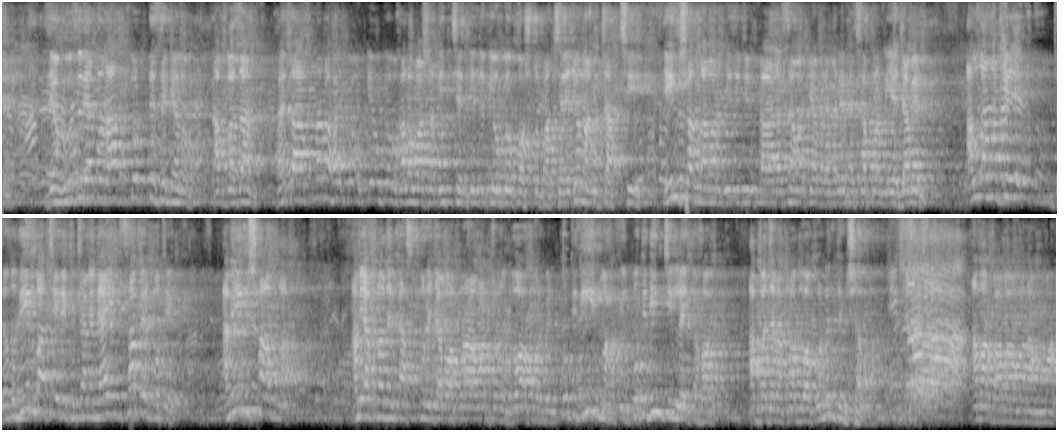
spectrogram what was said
যে হুজুর এত রাত করতেছে কেন? আব্বাজান হয়তো আপনারা হয়তো কেউ কেউ ভালোবাসা দিচ্ছেন কিন্তু কেউ কেউ কষ্ট পাচ্ছেন। এই জন্য আমি চাচ্ছি ইনশাল্লাহ আমার ভিজিটিং কার্ড আছে আমার ক্যামেরাম্যানের কাছে আপনারা নিয়ে যাবেন। আল্লাহ আমাকে যতদিন বাঁচিয়ে রেখেছে আমি ন্যায় ইনসাফের পথে। আমি ইনশাআল্লাহ আমি আপনাদের কাজ করে যাব আপনারা আমার জন্য দোয়া করবেন। প্রতিদিন মাহফিল প্রতিদিন চিল্লাইতে হয়। আব্বাজান আপনারা দোয়া করবেন তো ইনশাআল্লাহ। আমার বাবা আমার আম্মা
